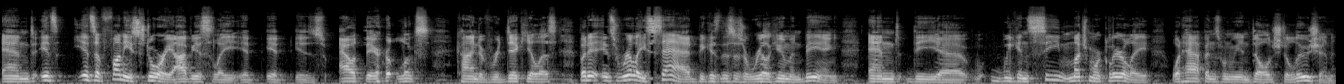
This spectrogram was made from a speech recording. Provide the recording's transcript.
And it's it's a funny story. Obviously, it, it is out there. It looks kind of ridiculous, but it, it's really sad because this is a real human being, and the uh, we can see much more clearly what happens when we indulge delusion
